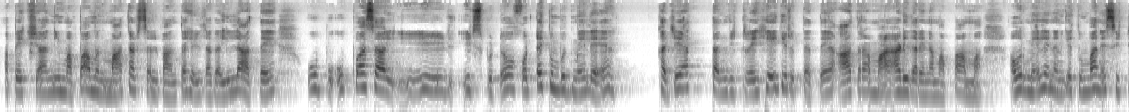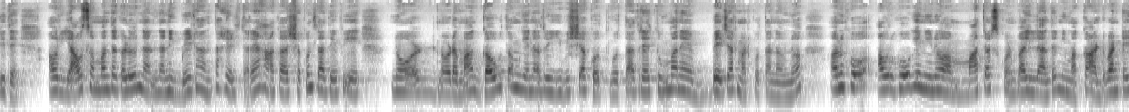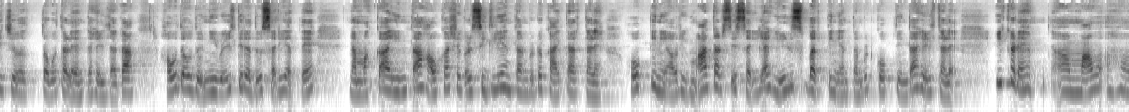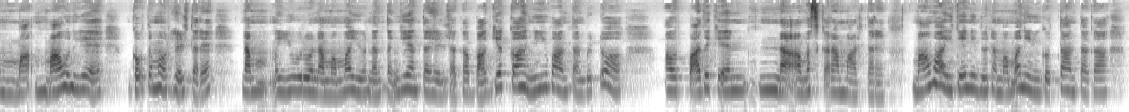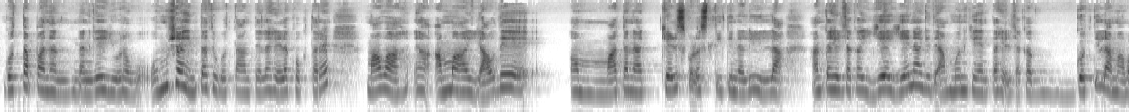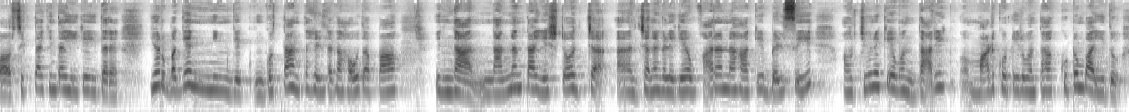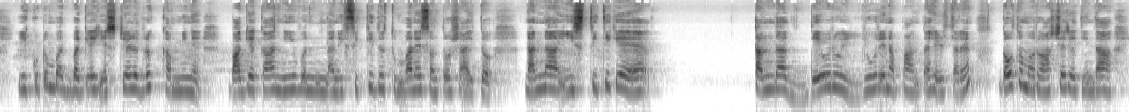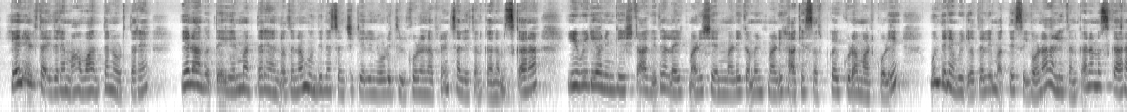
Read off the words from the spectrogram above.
ಅಪೇಕ್ಷಾ? ನಿಮ್ಮ ಅಪ್ಪ ಅಮ್ಮನ ಮಾತಾಡ್ಸಲ್ವಾ ಅಂತ ಹೇಳಿದಾಗ, ಇಲ್ಲ ಅತ್ತೆ, ಉಪ್ ಉಪವಾಸ ಇಡ್ ಇಡಿಸ್ಬಿಟ್ಟು ಹೊಟ್ಟೆ ತುಂಬಿದ ಮೇಲೆ ಕಜ್ಜಾಯ ತಂದಿಟ್ರೆ ಹೇಗಿರುತ್ತತ್ತೆ ಆ ಥರ ಮಾಡಿದ್ದಾರೆ ನಮ್ಮ ಅಪ್ಪ, ಅಮ್ಮ. ಅವ್ರ ಮೇಲೆ ನನಗೆ ತುಂಬಾ ಸಿಟ್ಟಿದೆ. ಅವ್ರು ಯಾವ ಸಂಬಂಧಗಳು ನನ್ನ ನನಗೆ ಬೇಡ ಅಂತ ಹೇಳ್ತಾರೆ. ಆಗ ಶಕುಂತಲಾ ದೇವಿ, ನೋಡ್, ನೋಡಮ್ಮ, ಗೌತಮ್ಗೆ ಏನಾದರೂ ಈ ವಿಷಯ ಗೊತ್ತು ಗೊತ್ತಾದರೆ ತುಂಬಾ ಬೇಜಾರು ಮಾಡ್ಕೋತಾನೆ ಅವನು. ಅವ್ನಿಗೆ ಅವ್ರಿಗೆ ಹೋಗಿ ನೀನು ಮಾತಾಡ್ಸ್ಕೊಂಡು ಬಾ, ಇಲ್ಲ ಅಂದರೆ ನಿಮ್ಮ ಅಕ್ಕ ಅಡ್ವಾಂಟೇಜ್ ತಗೋತಾಳೆ ಅಂತ ಹೇಳಿದಾಗ, ಹೌದೌದು, ನೀವು ಹೇಳ್ತಿರೋದು ಸರಿಯತ್ತೆ ನಮ್ಮಕ್ಕ ಇಂಥ ಅವಕಾಶಗಳು ಸಿಗಲಿ ಅಂತ ಅಂದ್ಬಿಟ್ಟು ಕಾಯ್ತಾ ಇರ್ತಾಳೆ. ಹೋಗ್ತೀನಿ, ಅವ್ರಿಗೆ ಮಾತಾಡಿಸಿ ಸರಿಯಾಗಿ ಇಳಿಸಿ ಬರ್ತೀನಿ ಅಂತ ಅಂದ್ಬಿಟ್ಟು ಕೋಪದಿಂದ ಹೇಳ್ತಾಳೆ. ಈ ಕಡೆ ಮಾವ ಮಾವನಿಗೆ ಗೌತಮ್ ಅವ್ರು ಹೇಳ್ತಾರೆ ನಮ್ಮ ಇವರು ನಮ್ಮಮ್ಮ, ಇವ್ರು ನನ್ನ ತಂಗಿ ಅಂತ ಹೇಳಿದಾಗ, ಭಾಗ್ಯಕ್ಕ ನೀವಾ ಅಂತ ಅಂದ್ಬಿಟ್ಟು ಅವ್ರ ಪಾದಕ್ಕೆ ನಮಸ್ಕಾರ ಮಾಡ್ತಾರೆ. ಮಾವ, ಇದೇನಿದು? ನಮ್ಮಮ್ಮ ನಿನಗೆ ಗೊತ್ತಾ? ಅಂತಾಗ, ಗೊತ್ತಪ್ಪ ನನ್ನ ನನಗೆ ಇವರ ವಂಶ ಎಂಥದ್ದು ಗೊತ್ತಾ? ಅಂತೆಲ್ಲ ಹೇಳಕ್ಕೆ ಹೋಗ್ತಾರೆ. ಮಾವ, ಅಮ್ಮ ಯಾವುದೇ ಮಾತನ್ನು ಕೇಳಿಸ್ಕೊಳ್ಳೋ ಸ್ಥಿತಿನಲ್ಲಿ ಇಲ್ಲ ಅಂತ ಹೇಳಿದಾಗ, ಏ, ಏನಾಗಿದೆ ಅಮ್ಮನಿಗೆ? ಅಂತ ಹೇಳಿದಾಗ, ಗೊತ್ತಿಲ್ಲ ಮಾವ, ಅವ್ರು ಸಿಕ್ತಾಗಿಂತ ಹೀಗೆ ಇದ್ದಾರೆ. ಇವ್ರ ಬಗ್ಗೆ ನಿಮಗೆ ಗೊತ್ತಾ? ಅಂತ ಹೇಳಿದಾಗ, ಹೌದಪ್ಪ, ಇನ್ನು ನನ್ನಂಥ ಎಷ್ಟೋ ಜ, ಜನಗಳಿಗೆ ವಾರನ್ನ ಹಾಕಿ ಬೆಳೆಸಿ ಅವ್ರ ಜೀವನಕ್ಕೆ ಒಂದು ದಾರಿ ಮಾಡಿಕೊಟ್ಟಿರುವಂತಹ ಕುಟುಂಬ ಇದು. ಈ ಕುಟುಂಬದ ಬಗ್ಗೆ ಎಷ್ಟು ಹೇಳಿದ್ರು ಕಮ್ಮಿನೇ. ಭಾಗ್ಯಕ್ಕ, ನೀವು ನನಗೆ ಸಿಕ್ಕಿದ್ದು ತುಂಬಾ ಸಂತೋಷ ಆಯಿತು. ನನ್ನ ಈ ಸ್ಥಿತಿಗೆ ತಂದ ದೇವರು ಇವರೇನಪ್ಪ ಅಂತ ಹೇಳ್ತಾರೆ. ಗೌತಮ್ ಅವರು ಆಶ್ಚರ್ಯದಿಂದ ಏನು ಹೇಳ್ತಾ ಇದ್ದಾರೆ ಮಾವ ಅಂತ ನೋಡ್ತಾರೆ. ಏನಾಗುತ್ತೆ, ಏನು ಮಾಡ್ತಾರೆ ಅನ್ನೋದನ್ನು ಮುಂದಿನ ಸಂಚಿಕೆಯಲ್ಲಿ ನೋಡಿ ತಿಳ್ಕೊಳ್ಳೋಣ ಫ್ರೆಂಡ್ಸ್ ಅಲ್ಲಿ ತನಕ ನಮಸ್ಕಾರ. ಈ ವಿಡಿಯೋ ನಿಮಗೆ ಇಷ್ಟ ಆಗಿದ್ರೆ ಲೈಕ್ ಮಾಡಿ ಶೇರ್ ಮಾಡಿ ಕಮೆಂಟ್ ಮಾಡಿ, ಹಾಗೆ ಸಬ್ಸ್ಕ್ರೈಬ್ ಕೂಡ ಮಾಡ್ಕೊಳ್ಳಿ. ಮುಂದಿನ ವಿಡಿಯೋದಲ್ಲಿ ಮತ್ತೆ ಸಿಗೋಣ. ಅಲ್ಲಿ ತನಕ ನಮಸ್ಕಾರ.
